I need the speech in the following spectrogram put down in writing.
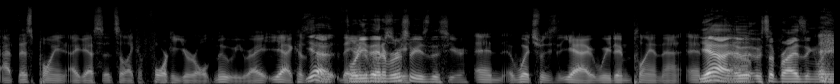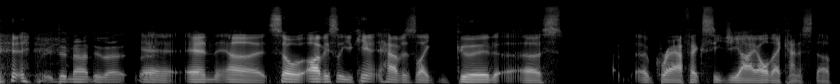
at this point, I guess it's like a 40 year old movie, right? Yeah, because Yeah, the, the 40th anniversary is this year. and which was yeah, we didn't plan that. And yeah, then, uh, it- surprisingly, we did not do that. and uh, so obviously you can't have as like good uh, uh, graphics, CGI, all that kind of stuff.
